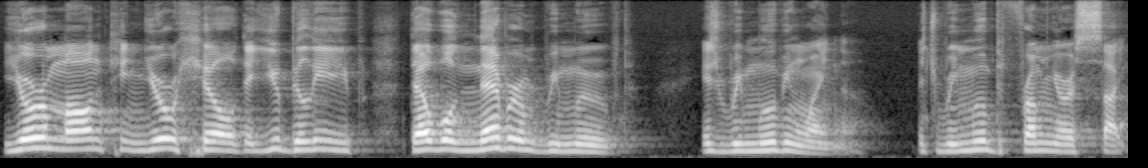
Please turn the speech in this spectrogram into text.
Your mountain, your hill that you believe that will never be removed is removing right now. It's removed from your sight.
